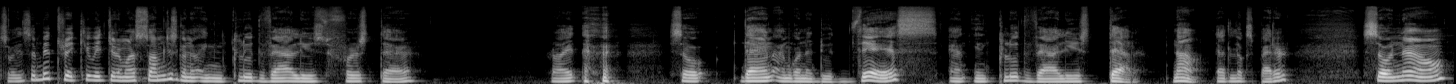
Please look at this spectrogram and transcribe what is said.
so it's a bit tricky with Jeremiah, so I'm just going to include values first there, right? so then I'm going to do this and include values there. Now, that looks better. So now,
